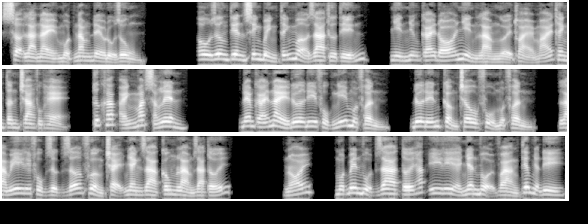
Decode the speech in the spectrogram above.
sợ là này một năm đều đủ dùng. Âu Dương tiên sinh bình tĩnh mở ra thư tín, nhìn những cái đó nhìn làm người thoải mái thanh tân trang phục hè, tức khắc ánh mắt sáng lên. Đem cái này đưa đi phục nghĩ một phần, đưa đến Cẩm Châu phủ một phần, làm y phục rực rỡ phường chạy nhanh ra công làm ra tới. Nói, một bên vụt ra tới hắc y nhân vội vàng tiếp nhận đi,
